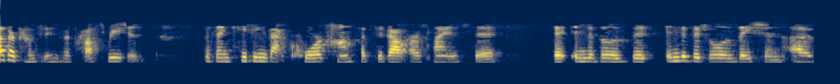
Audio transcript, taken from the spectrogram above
other companies across regions but then keeping that core concept about our science, the, the individualization of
